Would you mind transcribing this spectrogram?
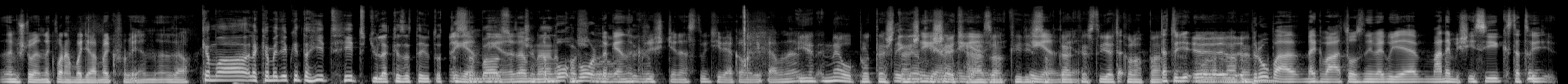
nem is tudom, ennek van-e magyar megfelelően. Ez a... Nekem, a, nekem egyébként a hit, hit gyülekezete jutott igen, eszembe, igen, az, a, a Born Again Christian, ezt úgy hívják Amerikában, nem? Ilyen neoprotestáns kis egyházak, így is igen, szokták igen. ezt így egy kalapát. Tehát, hogy ő, próbál megváltozni, meg ugye már nem is iszik, tehát, hogy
